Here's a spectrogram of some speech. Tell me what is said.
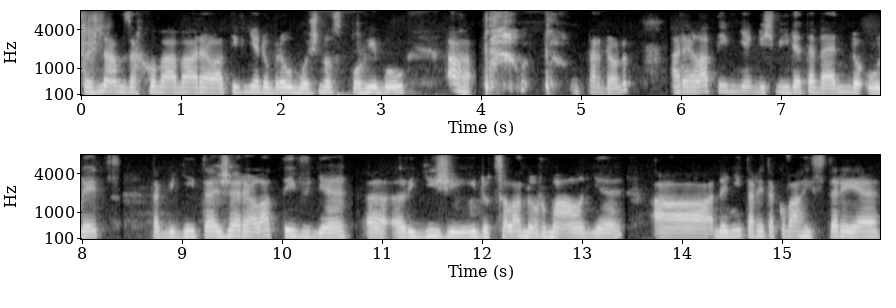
což nám zachovává relativně dobrou možnost pohybu a, pardon, a relativně, když vyjdete ven do ulic, tak vidíte, že relativně eh, lidi žijí docela normálně a není tady taková hysterie,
